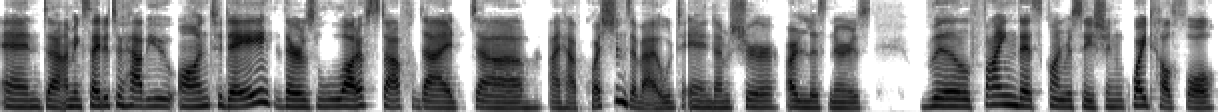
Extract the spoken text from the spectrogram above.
And uh, I'm excited to have you on today. There's a lot of stuff that uh, I have questions about, and I'm sure our listeners will find this conversation quite helpful.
